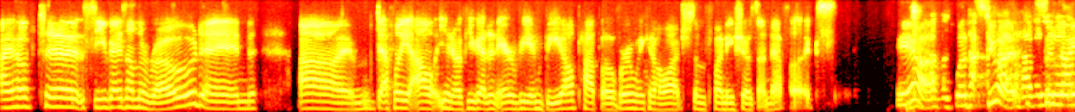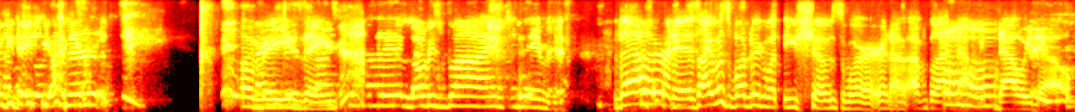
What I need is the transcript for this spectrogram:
I hope to see you guys on the road and um definitely I'll you know if you get an Airbnb I'll pop over and we can all watch some funny shows on Netflix. Yeah, let's do it. Have a little, 90 day fiance. Amazing. Love is blind, you name it. There it is. I was wondering what these shows were, and I, am glad uh-huh. now, now we know.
